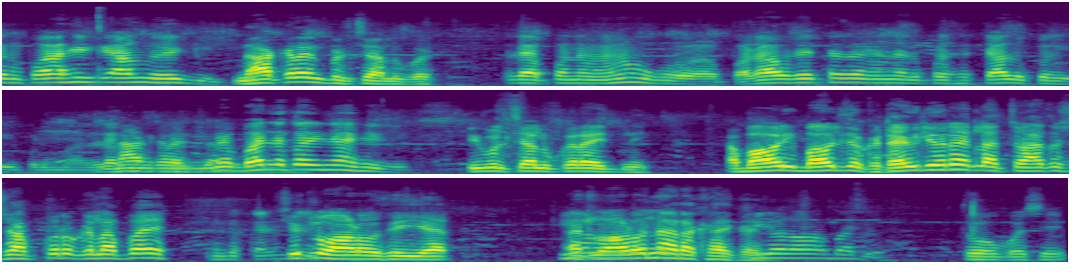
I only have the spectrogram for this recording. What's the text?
પણ પાછી ચાલુ થઈ ગઈ ના કરાય ને પણ ચાલુ કર. એટલે આપણને શું ભરાવ રહેતા હતા એના પછી ચાલુ કરવી પડી મારે. મેં બંધ કરી નાખી પીપલ ચાલુ કરાય જ નહીં. આ બાવળી બાવળી તો ઘટાવી લ્યો રે એટલે આ તો સાફ કરો ગલા પાય કેટલો આળો છે યાર. આટલો આળો ના રખાય કઈ. તો પછી?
